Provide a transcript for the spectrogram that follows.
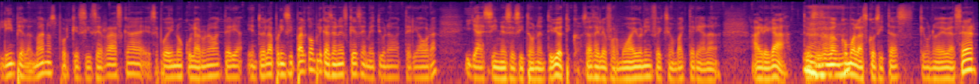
limpia las manos porque si se rasca eh, se puede inocular una bacteria y entonces la principal complicación es que se metió una bacteria ahora y ya sí necesita un antibiótico, o sea, se le formó ahí una infección bacteriana agregada. Entonces esas son como las cositas que uno debe hacer.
